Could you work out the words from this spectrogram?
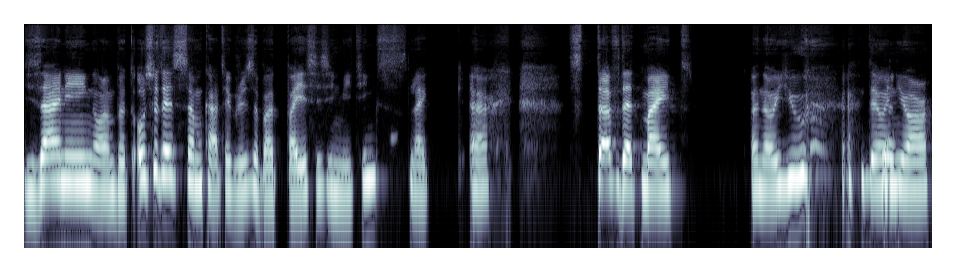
designing. Or but also there's some categories about biases in meetings, like uh, stuff that might annoy you then when you are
